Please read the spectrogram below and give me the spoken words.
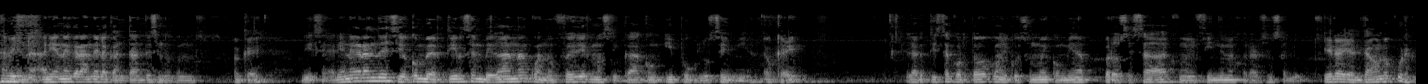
Ariana, Ariana Grande, la cantante, si no conoces. Ok. Dice, Ariana Grande decidió convertirse en vegana cuando fue diagnosticada con hipoglucemia. Ok. La artista cortó con el consumo de comida procesada con el fin de mejorar su salud. Mira, ¿y el down lo cura?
